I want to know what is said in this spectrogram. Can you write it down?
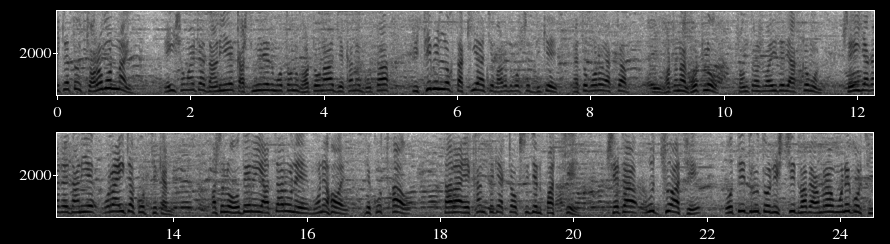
এটা তো চরম নাই এই সময়টা দাঁড়িয়ে কাশ্মীরের মতন ঘটনা যেখানে গোটা পৃথিবীর লোক তাকিয়ে আছে ভারতবর্ষের দিকে, এত বড় একটা ঘটনা ঘটলো, সন্ত্রাসবাদীদের আক্রমণ, সেই জায়গাটায় দাঁড়িয়ে ওরা এইটা করছে কেন? আসলে ওদের এই আচরণে মনে হয় যে কোথাও তারা এখান থেকে একটা অক্সিজেন পাচ্ছে, সেটা উজ্জ্ব আছে, অতি দ্রুত নিশ্চিতভাবে আমরাও মনে করছি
